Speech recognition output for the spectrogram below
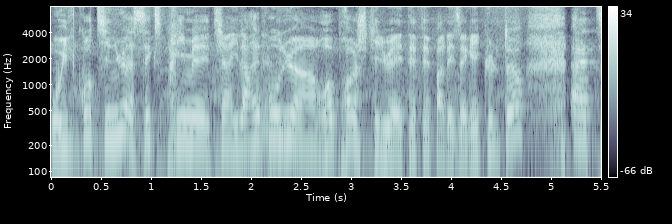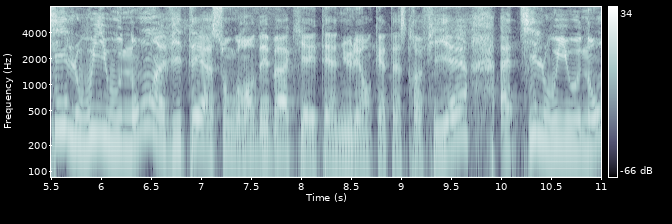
où il continue à s'exprimer. Tiens, il a répondu à un reproche qui lui a été fait par les agriculteurs. A-t-il, oui ou non, invité à son grand débat qui a été annulé en catastrophe hier, a-t-il, oui ou non,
